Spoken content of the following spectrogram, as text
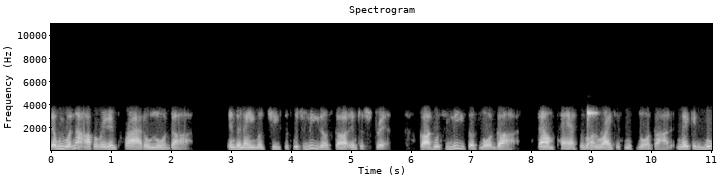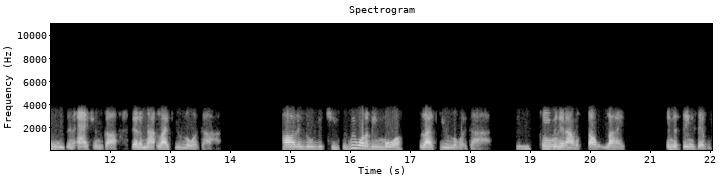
that we will not operate in pride, oh Lord God, in the name of Jesus, which lead us, God, into stress. God, which leads us, Lord God, down paths of unrighteousness, Lord God, making moves and actions, God, that are not like you, Lord God. Hallelujah, Jesus. We want to be more like you, Lord God. Even in our thought life, in the things that we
